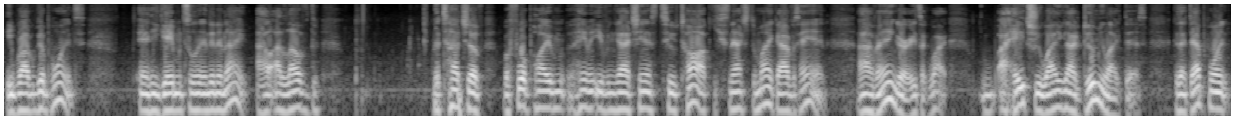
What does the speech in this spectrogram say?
he brought up good points, and he gave them until the end of the night. I, I loved the touch of before Paul Heyman even got a chance to talk, he snatched the mic out of his hand out of anger. He's like, "Why? I hate you. Why you gotta do me like this?" Because at that point,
